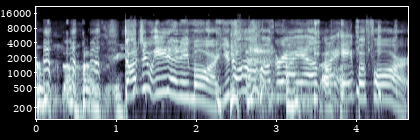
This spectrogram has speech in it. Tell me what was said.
I'm so. Don't you eat anymore. You know how hungry I am. I ate before.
